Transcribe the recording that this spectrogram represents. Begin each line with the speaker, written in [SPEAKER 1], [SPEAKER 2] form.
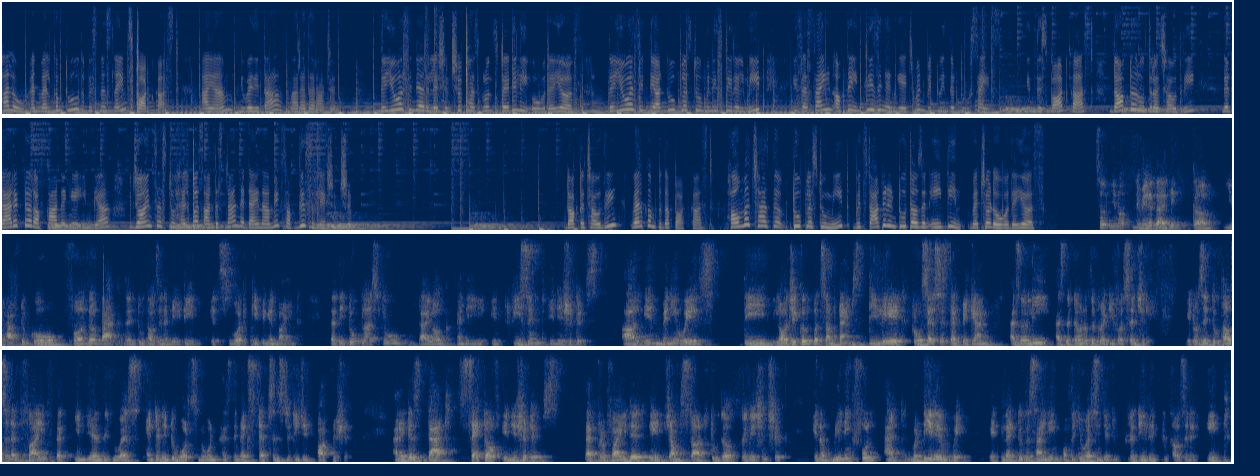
[SPEAKER 1] Hello and welcome to the Business Lines podcast. I am Nivedita Varadarajan. The US India relationship has grown steadily over the years. The US India 2 plus 2 ministerial meet is a sign of the increasing engagement between the two sides. In this podcast, Dr. Rudra Chaudhuri, the director of Carnegie India, joins us to help us understand the dynamics of this relationship. Dr. Chaudhuri, welcome to the podcast. How much has the 2 plus 2 meet, which started in 2018, matured over the years?
[SPEAKER 2] So, you know, Nivedita, I think um, you have to go further back than 2018. It's worth keeping in mind that the 2 plus 2 dialogue and the in recent initiatives are in many ways the logical but sometimes delayed processes that began as early as the turn of the 21st century. It was in 2005 that India and the US entered into what's known as the next steps in strategic partnership. And it is that set of initiatives that provided a jumpstart to the relationship in a meaningful and material way. It led to the signing of the US India nuclear deal in 2008.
